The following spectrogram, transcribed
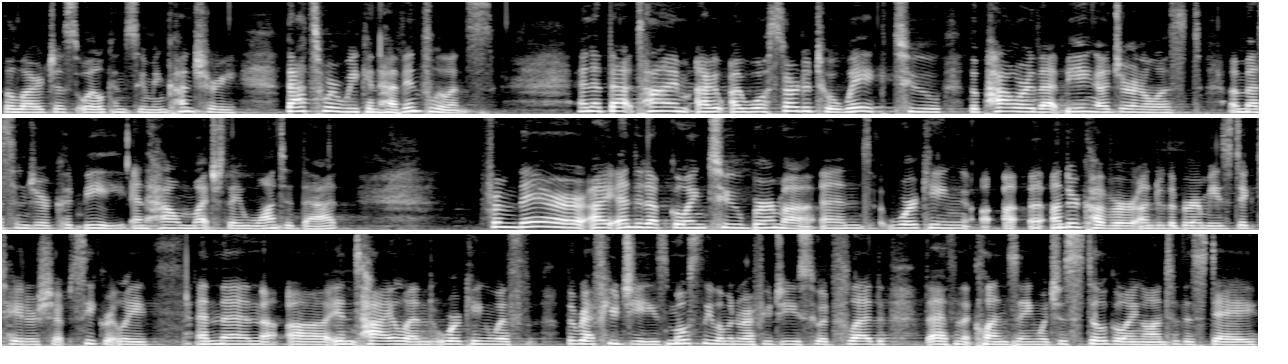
the largest oil consuming country. That's where we can have influence. And at that time, I, I, started to awake to the power that being a journalist, a messenger could be, and how much they wanted that. From there, I ended up going to Burma and working uh, uh, undercover under the Burmese dictatorship secretly, and then uh, in Thailand, working with the refugees, mostly women refugees who had fled the ethnic cleansing, which is still going on to this day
